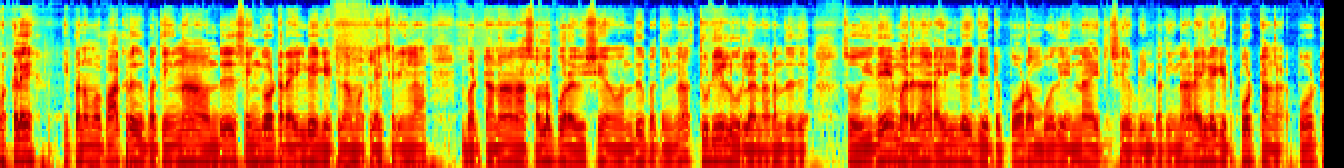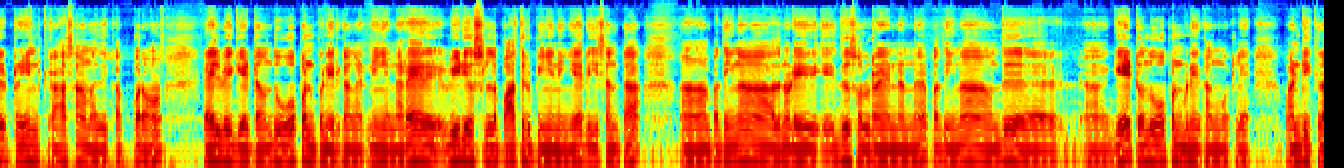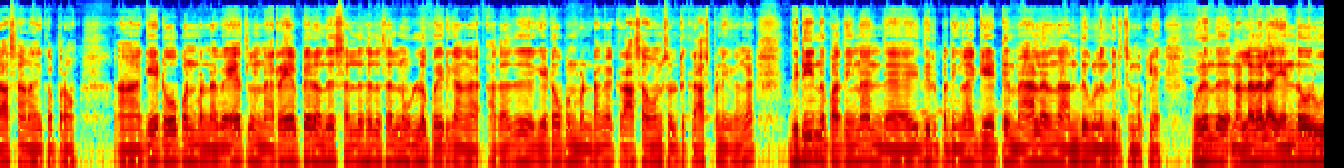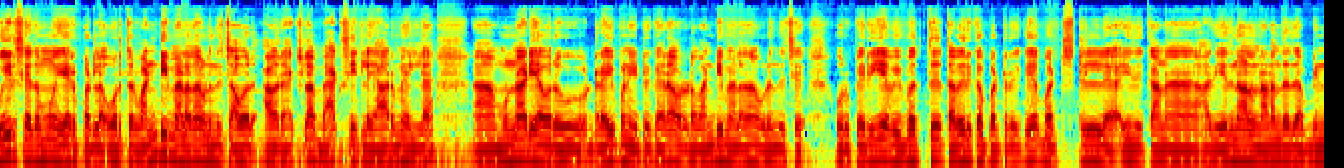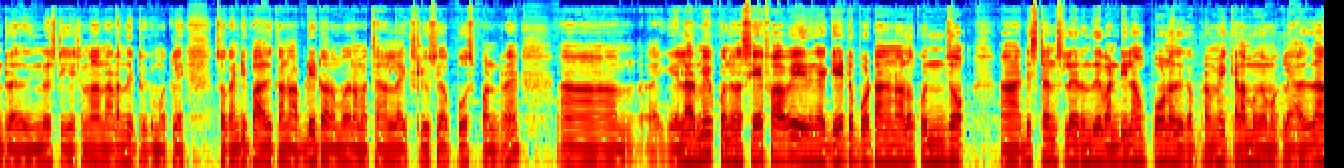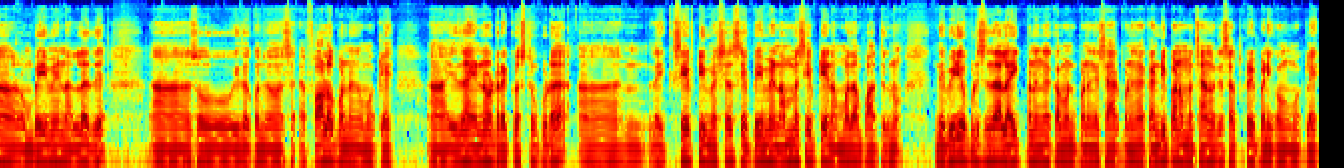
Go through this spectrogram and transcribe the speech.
மக்களே இப்போ நம்ம பார்க்குறது பார்த்திங்கன்னா வந்து செங்கோட்டை ரயில்வே கேட்டு தான் மக்களே சரிங்களா? பட் ஆனால் நான் சொல்ல போகிற விஷயம் வந்து பார்த்திங்கன்னா துடியலூரில் நடந்தது. ஸோ இதே மாதிரி தான் ரயில்வே கேட்டு போடும்போது என்ன ஆயிடுச்சு அப்படின்னு பார்த்திங்கன்னா ரயில்வே கேட் போட்டாங்க. போட்டு ட்ரெயின் கிராஸ் ஆனதுக்கப்புறம் ரயில்வே கேட்டை வந்து ஓப்பன் பண்ணியிருக்காங்க. நீங்கள் நிறைய வீடியோஸில் பார்த்துருப்பீங்க நீங்கள் ரீசண்டாக பார்த்திங்கன்னா அதனுடைய இது சொல்கிறேன் என்னென்னு. பார்த்திங்கன்னா வந்து கேட் வந்து ஓப்பன் பண்ணியிருக்காங்க மக்களே வண்டி கிராஸ் ஆனதுக்கப்புறம் கேட் ஓப்பன் பண்ண வேகத்தில் நிறைய பேர் வந்து சல்லு சல்லு சல்லுன்னு உள்ளே போயிருக்காங்க. அதாவது கேட் ஓப்பன் பண்ணிட்டாங்க கிராஸ் ஆகும்னு சொல்லிட்டு கிராஸ் பண்ணியிருக்காங்க. திடீர்னு பார்த்தீங்கன்னா இந்த இது பார்த்தீங்களா கேட்டு மேலேருந்து அந்து விழுந்துருச்சு மக்களே. விழுந்து நல்ல வேளை எந்த ஒரு உயிர் சேதமும் ஏற்படல. ஒருத்தர் வண்டி மேலே தான் விழுந்துச்சு. அவர் அவர் ஆக்சுவலாக பேக் சீட்டில் யாருமே இல்லை. முன்னாடி அவர் டிரைவ் பண்ணிகிட்டு இருக்காரு அவரோட வண்டி மேலே தான் விழுந்துச்சு. ஒரு பெரிய விபத்து தவிர்க்கப்பட்டிருக்கு. பட் ஸ்டில் இதுக்கான அது எதனால் நடந்தது அப்படின்ற இன்வெஸ்டிகேஷன்லாம் நடந்துட்டு இருக்கு மக்களே. ஸோ கண்டிப்பாக அதுக்கான அப்டேட் வரும்போது நம்ம சேனலில் எக்ஸ்க்ளூசிவாக போஸ்ட் பண்ணுறேன் எல்லாருமே கொஞ்சம் சேஃபாகவே இருங்க. கேட்டு போட்டாங்கனாலும் கொஞ்சம் டிஸ்டன்ஸில் இருந்து வண்டிலாம் போனதுக்கப்புறமே கிளம்புங்க மக்களே. அதுதான் ரொம்பவுமே நல்லது. ஸோ இதை கொஞ்சம் ஃபாலோ பண்ணுங்கள் மக்களே. இதுதான் என்னோடய ரெக்வஸ்ட்டும் கூட. லைக் சேஃப்டி மெஷர்ஸ் எப்பயுமே நம்ம சேஃப்டியை நம்ம தான் பார்த்துக்கணும். இந்த வீடியோ பிடிச்சிருந்தா லைக் பண்ணுங்கள் கமெண்ட் பண்ணுங்கள் ஷேர் பண்ணுங்கள் கண்டிப்பாக நம்ம சேனலுக்கு சப்ஸ்கிரைப் பண்ணிக்கோங்க மக்களே.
